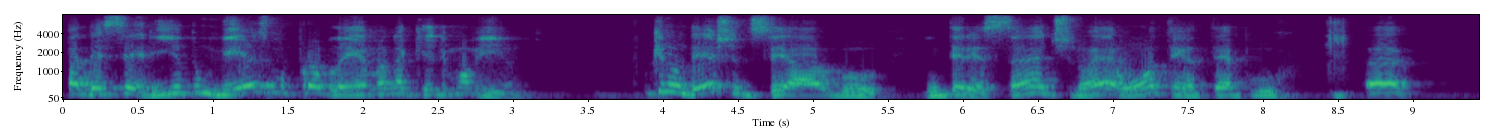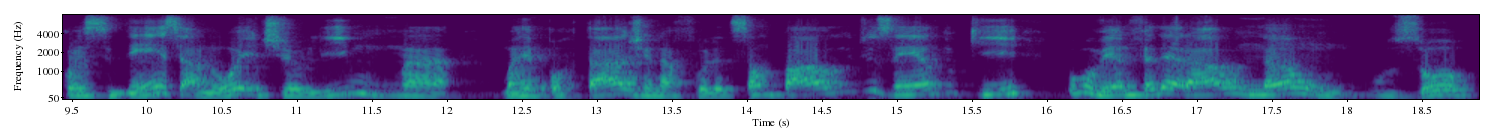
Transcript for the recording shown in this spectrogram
padeceria do mesmo problema naquele momento. O que não deixa de ser algo interessante, não é? Ontem, até por uh, coincidência, à noite, eu li uma, uma reportagem na Folha de São Paulo dizendo que o governo federal não usou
